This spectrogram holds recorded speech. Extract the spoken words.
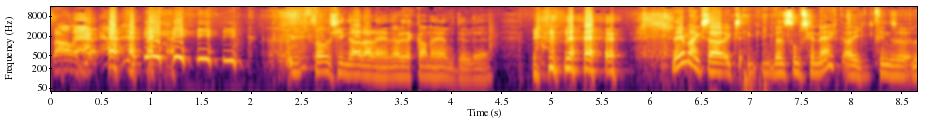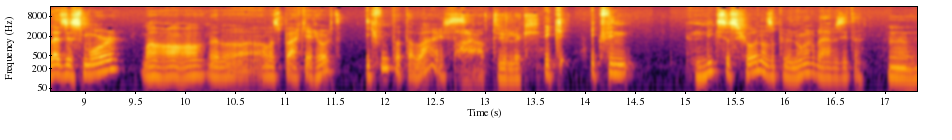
Zalig. Zal misschien daar alleen, dat kan hè, ik bedoel. eh. Nee, maar ik, zou, ik, ik ben soms geneigd. allee, Ik vind zo less is more. Maar ah, dat hebben we al eens een paar keer gehoord. Ik vind dat dat waar is. Ah ja, tuurlijk. Ik, ik vind niks zo schoon als op je oor blijven zitten. Mhm.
